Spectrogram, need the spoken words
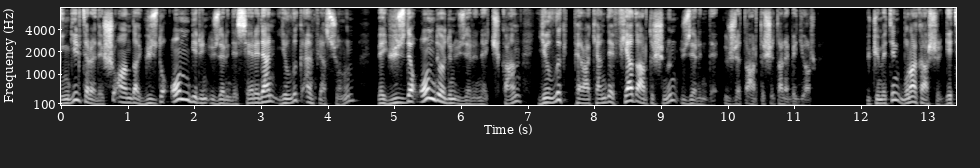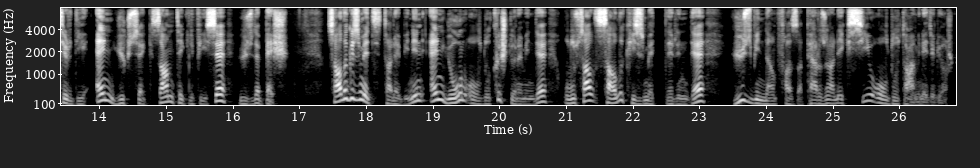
İngiltere'de şu anda %11'in üzerinde seyreden yıllık enflasyonun ve %14'ün üzerine çıkan yıllık perakende fiyat artışının üzerinde ücret artışı talep ediyor. Hükümetin buna karşı getirdiği en yüksek zam teklifi ise %5. Sağlık hizmeti talebinin en yoğun olduğu kış döneminde ulusal sağlık hizmetlerinde 100 binden fazla personel eksiği olduğu tahmin ediliyor.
